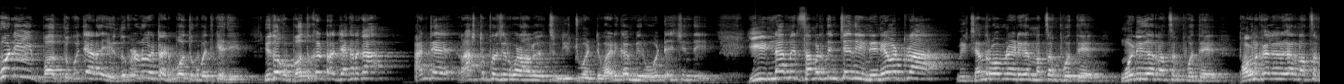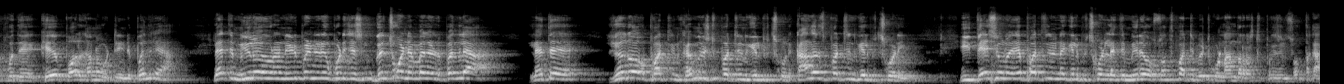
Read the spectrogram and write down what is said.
పోనీ బతుకు జడ ఎందుకు నువ్వు పెట్టాడు? బతుకు బతికేది? ఇది ఒక బతుకట్రా జగన్గా? అంటే రాష్ట్ర ప్రజలు కూడా ఆలోచించండి. ఇటువంటి వాడిగా మీరు ఓటేసింది. ఈయన మీరు సమర్థించేది నేనేమంటున్నా? మీకు చంద్రబాబు నాయుడు గారు నచ్చకపోతే మోడీ గారు నచ్చకపోతే పవన్ కళ్యాణ్ గారు నచ్చకపోతే కే పవన్ కన్నా ఒట్టేయండి పందిరా లేకపోతే మీలో ఎవరైనా ఇండిపెండెంట్గా పోటీ చేసి గెలుచుకోండి ఎమ్మెల్యేలు పందిరా లేకపోతే ఏదో ఒక పార్టీని కమ్యూనిస్ట్ పార్టీని గెలిపించుకోండి కాంగ్రెస్ పార్టీని గెలిపించుకోండి. ఈ దేశంలో ఏ పార్టీనైనా గెలిపించుకోండి లేకపోతే మీరే ఒక సొంత పార్టీ పెట్టుకోండి ఆంధ్ర రాష్ట్ర ప్రజలు సొంతగా.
